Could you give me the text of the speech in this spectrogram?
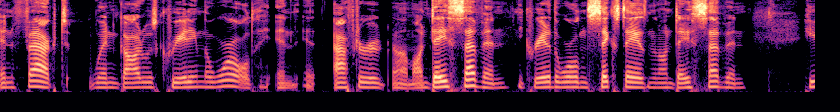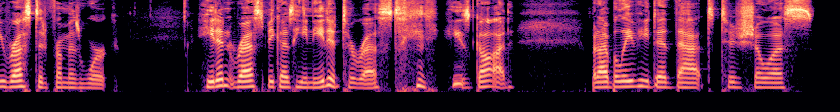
In fact, when God was creating the world, and after um, on day seven, He created the world in six days, and then on day seven, He rested from His work. He didn't rest because He needed to rest. He's God. But I believe he did that to show us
